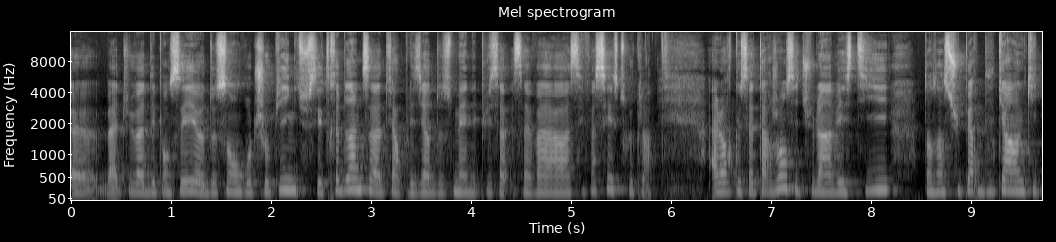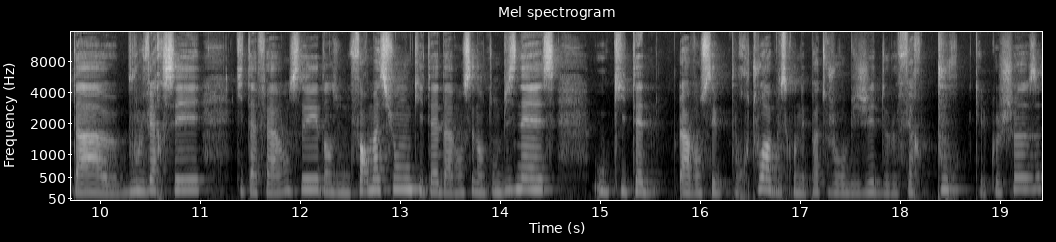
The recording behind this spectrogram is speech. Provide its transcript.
euh, bah, tu vas dépenser 200 euh, euros de shopping, tu sais très bien que ça va te faire plaisir deux semaines et puis ça, ça va s'effacer ce truc-là. Alors que cet argent, si tu l'as investi dans un super bouquin qui t'a euh, bouleversé, qui t'a fait avancer, dans une formation qui t'aide à avancer dans ton business, ou qui t'aide à avancer pour toi, parce qu'on n'est pas toujours obligé de le faire pour quelque chose,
